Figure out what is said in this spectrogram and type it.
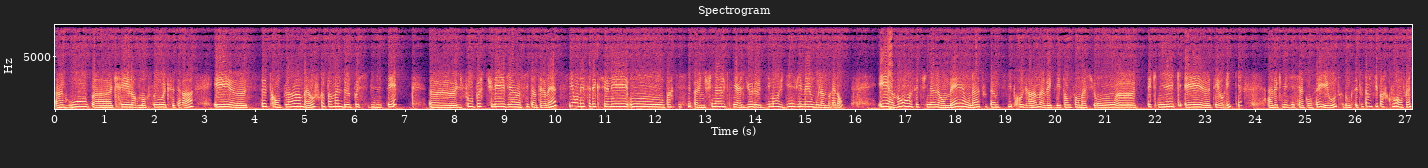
un groupe, à créer leurs morceaux, etc. Et ce tremplin bah, offre pas mal de possibilités. Euh, il faut postuler via un site internet. Si on est sélectionné, on participe à une finale qui a lieu le dimanche 18 mai au Moulin de Brennan. Et avant cette finale en mai, on a tout un petit programme avec des temps de formation euh, techniques et euh, théoriques, avec musiciens conseils et autres. Donc c'est tout un petit parcours en fait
